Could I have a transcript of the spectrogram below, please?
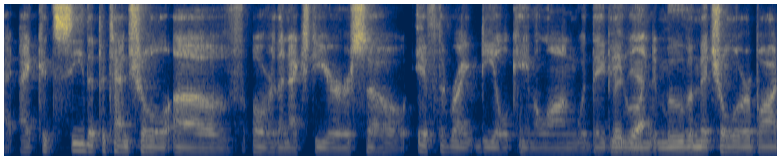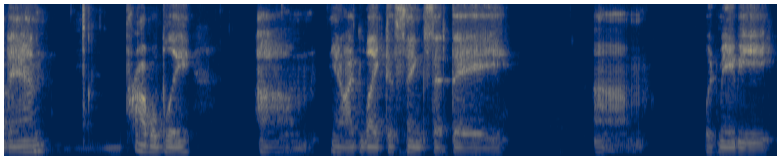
I, I could see the potential of over the next year or so, if the right deal came along, would they be But, yeah. willing to move a Mitchell or a Beaudin? Probably. Um, you know, I'd like to think that they um, would maybe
